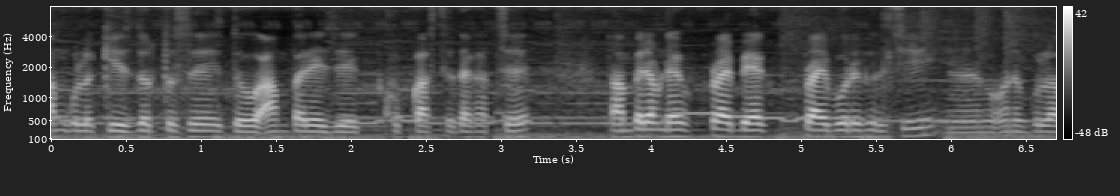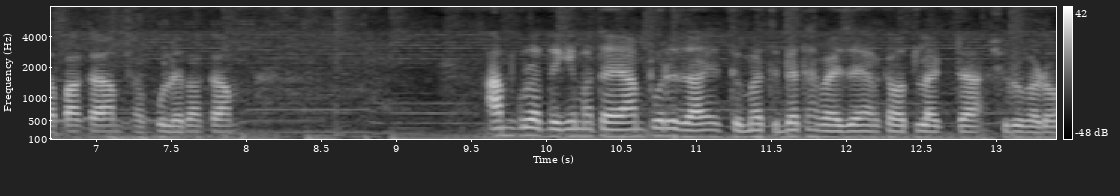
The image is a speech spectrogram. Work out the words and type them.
আমগুলো কেস ধরতেছে তো আম্পায়ারে যে খুব কাছ দেখাচ্ছে। তো আম্পায়ারে আমরা প্রায় ব্যাগ প্রায় ভরে ফেলছি অনেকগুলো পাকা আম সবগুলো পাকা আম। আমগুলো দেখে মাথায় আম পরে যায় তো ব্যথা হয়ে যায় হালকা পাতলা একটা ছোটোখাটো।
